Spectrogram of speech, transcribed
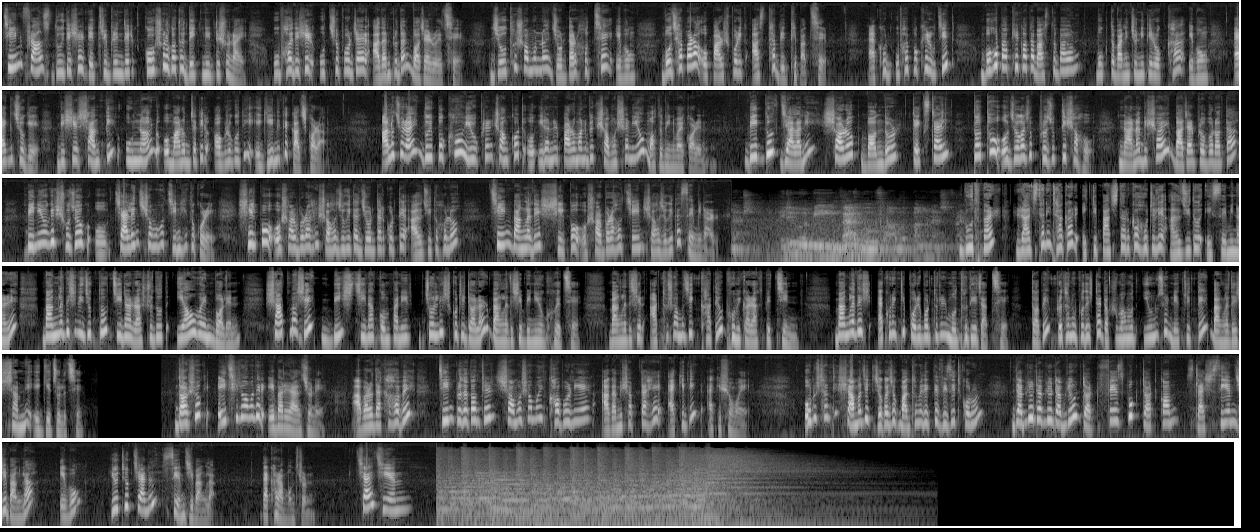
চীন, ফ্রান্স দুই দেশের নেতৃবৃন্দের কৌশলগত দিক নির্দেশনায় উভয় দেশের উচ্চ পর্যায়ের আদান প্রদান বজায় রয়েছে। যৌথ সমন্বয় জোরদার হচ্ছে এবং বোঝাপড়া ও পারস্পরিক আস্থা বৃদ্ধি পাচ্ছে। এখন উভয় পক্ষের উচিত বহুপাক্ষিকতা বাস্তবায়ন, মুক্ত বাণিজ্য নীতি রক্ষা এবং একযোগে বিশ্বের শান্তি, উন্নয়ন ও মানবজাতির অগ্রগতি এগিয়ে নিতে কাজ করা। আলোচনায় দুই পক্ষ ইউক্রেন সংকট ও ইরানের পারমাণবিক সমস্যা নিয়েও মতবিনিময় করেন। বিদ্যুৎ, জ্বালানি, সড়ক, বন্দর, টেক্সটাইল, তথ্য ও যোগাযোগ প্রযুক্তি সহ নানা বিষয়ে বাজার প্রবণতা বিনিয়োগের সুযোগ ও চ্যালেঞ্জসমূহ চিহ্নিত করে শিল্প ও সরবরাহে সহযোগিতা জোরদার করতে আয়োজিত হল চীন বাংলাদেশ শিল্প ও সরবরাহ চেইন সহযোগিতা সেমিনার বুধবার রাজধানী ঢাকার একটি পাঁচ তারকা হোটেলে আয়োজিত এই সেমিনারে বাংলাদেশে নিযুক্ত চীনা রাষ্ট্রদূত ইয়াও ওয়েন বলেন সাত মাসে বিশ চীনা কোম্পানির চল্লিশ কোটি ডলার বাংলাদেশে বিনিয়োগ হয়েছে। বাংলাদেশের আর্থসামাজিক খাতেও ভূমিকা রাখবে চীন। বাংলাদেশ এখন একটি পরিবর্তনের মধ্য দিয়ে যাচ্ছে। তবে প্রধান উপদেষ্টা ড. মোহাম্মদ ইউনুসের নেতৃত্বে বাংলাদেশ সামনে এগিয়ে চলেছে। দর্শক, এই ছিল আমাদের এবারের আয়োজনে। আবারও দেখা হবে চীন প্রজাতন্ত্রের সমসাময়িক খবর নিয়ে আগামী সপ্তাহে একই দিন, একই সময়ে। অনুষ্ঠানটি সামাজিক যোগাযোগ মাধ্যমে দেখতে ভিজিট করুন। সিএমজি বাংলা এবং ইউটিউব চ্যানেল সিএমজি বাংলা দেখার আমন্ত্রণ। চাই চিয়েন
